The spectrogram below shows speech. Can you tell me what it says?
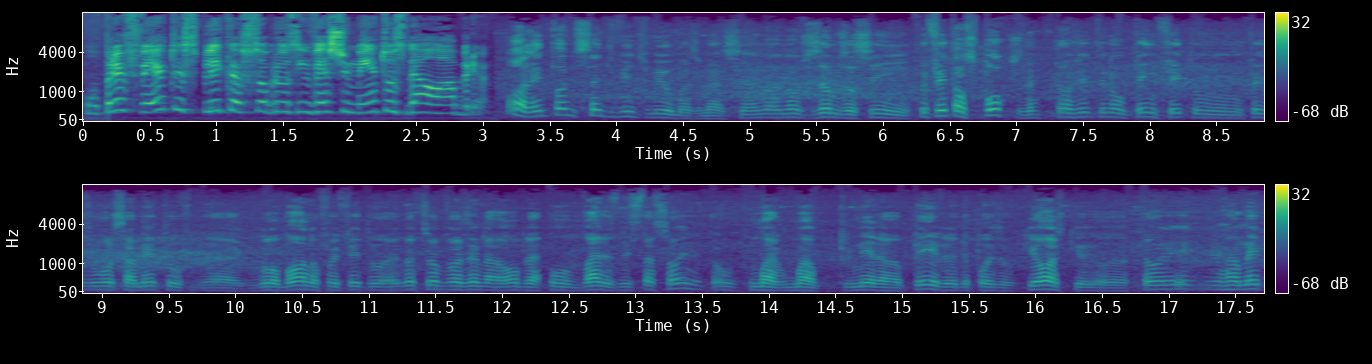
O prefeito explica sobre os investimentos da obra. Olha, em torno de 120 mil mais ou menos. Nós não fizemos assim, foi feito aos poucos, né? Então a gente não tem feito um, fez um orçamento uh, global, não foi feito. Nós estamos fazendo a obra com várias licitações, então uma, uma primeira paver, depois o quiosque, então realmente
